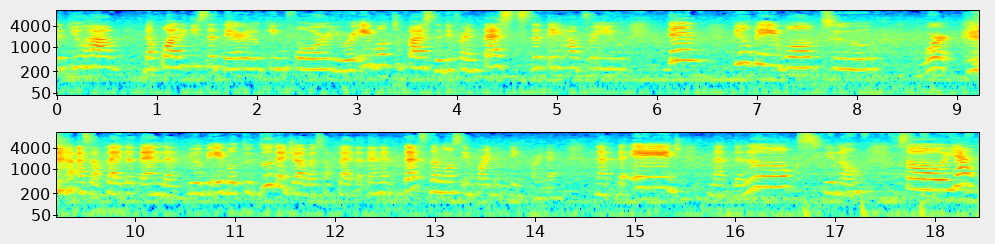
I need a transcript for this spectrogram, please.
that you have the qualities that they're looking for, you were able to pass the different tests that they have for you, then you'll be able to work as a flight attendant. You'll be able to do the job as a flight attendant. That's the most important thing for them. Not the age, not the looks, you know. So, yeah.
